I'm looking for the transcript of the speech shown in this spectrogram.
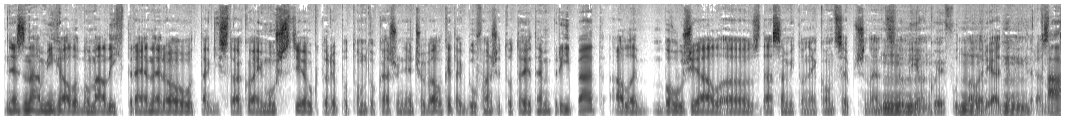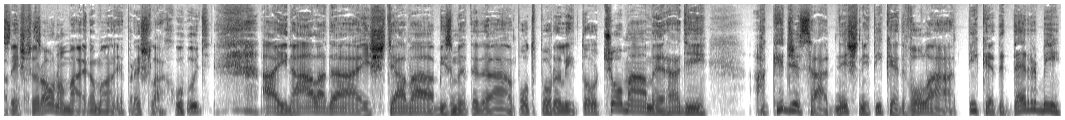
neznámych alebo malých trénerov, takisto ako aj mužstiev, ktoré potom dokážu niečo veľké, tak dúfam, že toto je ten prípad, ale bohužiaľ e, zdá sa mi to nekoncepčné, celý mm, ako je futbal mm, riadený mm. teraz. A vieš čo, rovno ma aj normálne prešla chuť, aj nálada, aj šťava, aby sme teda podporili to, čo máme radi a keďže sa dnešný tiket volá Tiket Derby,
